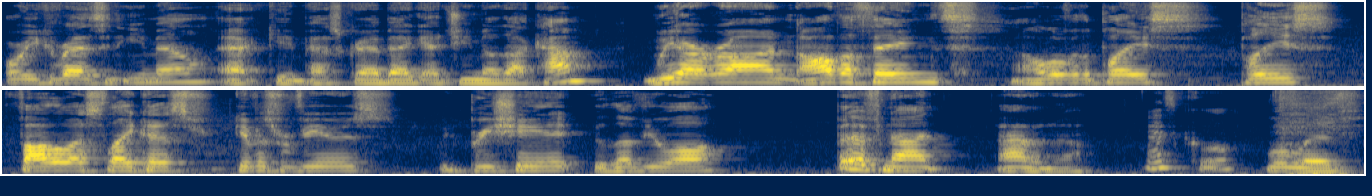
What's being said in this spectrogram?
or you can write us an email at GamePassGrabEgg at gmail.com. We are on all the things, all over the place. Please follow us, like us, give us reviews. We appreciate it. We love you all. But if not, I don't know. That's cool. We'll live.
